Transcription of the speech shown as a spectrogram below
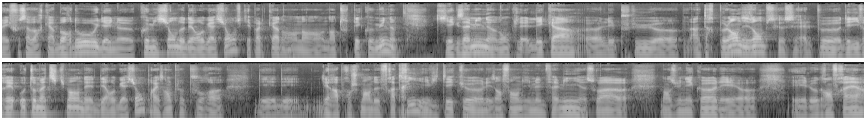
il faut savoir qu'à Bordeaux, il y a une commission de dérogation, ce qui n'est pas le cas dans toutes les communes, qui examine donc les, cas euh, les plus euh, interpellants, disons, parce qu'elle peut délivrer automatiquement des dérogations, par exemple pour euh, des, des, rapprochements de fratrie, éviter que les enfants d'une même famille soient dans une école et, et le grand frère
